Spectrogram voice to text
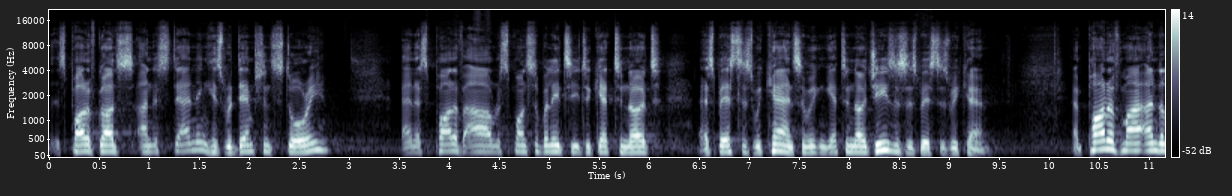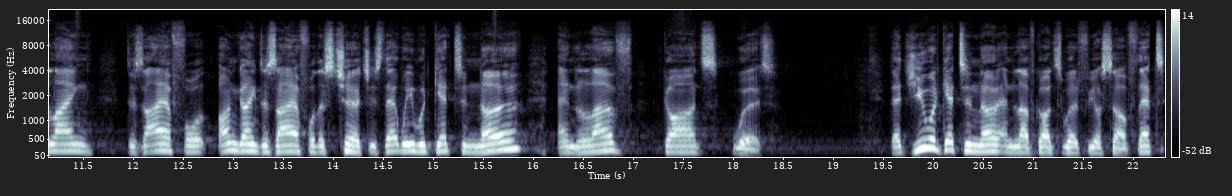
it's part of God's understanding, His redemption story, and it's part of our responsibility to get to know it as best as we can so we can get to know Jesus as best as we can. And part of my underlying desire for, ongoing desire for this church is that we would get to know and love God's word. That you would get to know and love God's word for yourself. That,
